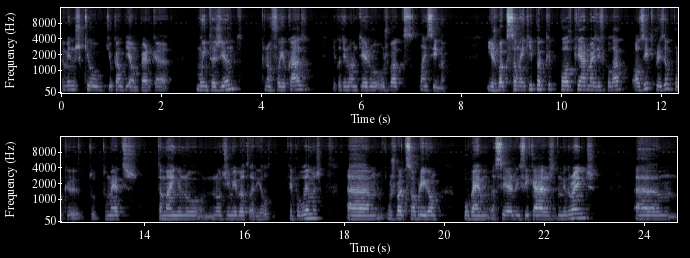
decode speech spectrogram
a menos que o, que o campeão perca muita gente, que não foi o caso, e continuam a ter os Bucks lá em cima. E os Bucks são uma equipa que pode criar mais dificuldade ao Zito, por exemplo, porque tu, tu metes tamanho no, no Jimmy Butler e ele tem problemas. Um, os Bucks obrigam o Bam a ser eficaz de mid-range. Um,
